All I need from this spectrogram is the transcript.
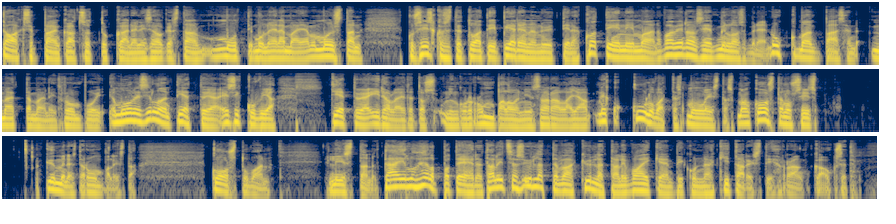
taaksepäin katsottukaan, eli se oikeastaan muutti mun elämää. Ja mä muistan, kun sisko sitten tuotiin pienenä nyyttinä kotiin, niin mä aina vaan vidan siihen, että milloin se menee nukkumaan, pääsen mättämään niitä rumpuja. Ja mulla oli silloin tiettyjä esikuvia, tiettyjä idoleita tuossa niin rumpaloinnin saralla, ja ne kuuluvat tässä mun listassa. Mä oon koostanut siis kymmenestä rumpalista koostuvan listan. Tämä ei ollut helppo tehdä. Tämä oli itse asiassa yllättävää kyllä, tämä oli vaikeampi kuin nämä kitaristirankkaukset.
